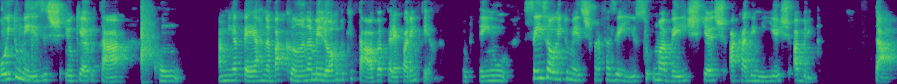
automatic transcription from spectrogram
oito meses eu quero estar tá com a minha perna bacana, melhor do que estava pré-quarentena. Eu tenho seis a oito meses para fazer isso, uma vez que as academias abriram. Tá,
